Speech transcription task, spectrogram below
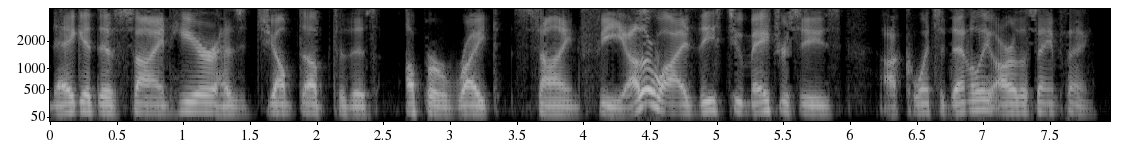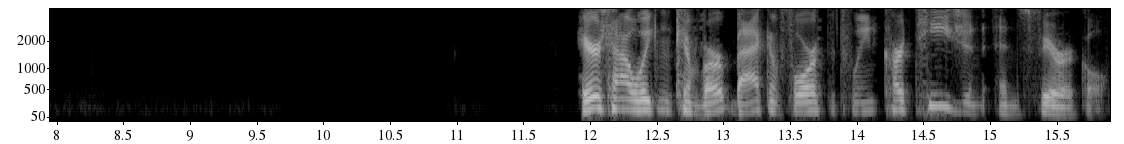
negative sine here has jumped up to this upper right sign phi. Otherwise, these two matrices uh, coincidentally are the same thing. Here's how we can convert back and forth between Cartesian and spherical.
